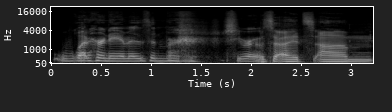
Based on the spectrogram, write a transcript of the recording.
what her name is in Murder She Wrote. It's, uh, it's um,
